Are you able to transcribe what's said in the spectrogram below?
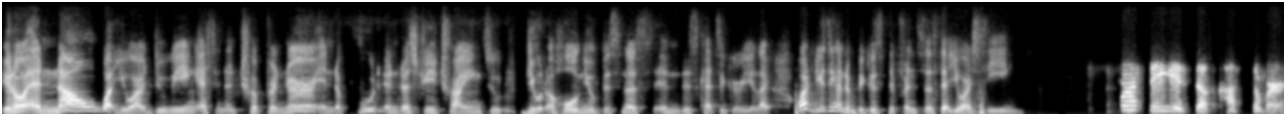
you know, and now what you are doing as an entrepreneur in the food industry, trying to build a whole new business in this category? Like, what do you think are the biggest differences that you are seeing? First thing is the customer,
